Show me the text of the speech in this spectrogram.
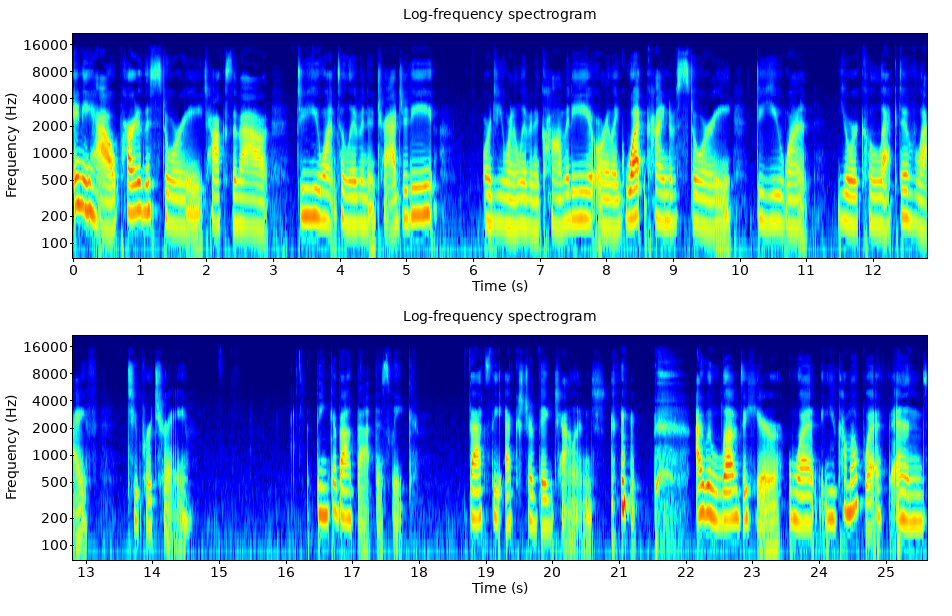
Anyhow, part of the story talks about do you want to live in a tragedy or do you want to live in a comedy or like what kind of story do you want your collective life to portray? Think about that this week that's the extra big challenge. I would love to hear what you come up with and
